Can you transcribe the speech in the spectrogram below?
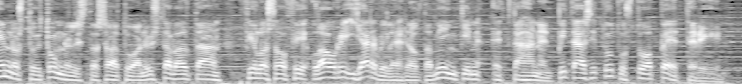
innostui tunnelista saatuaan ystävältään filosofi Lauri Järvilehdolta vinkin, että hänen pitäisi tutustua Peteriin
